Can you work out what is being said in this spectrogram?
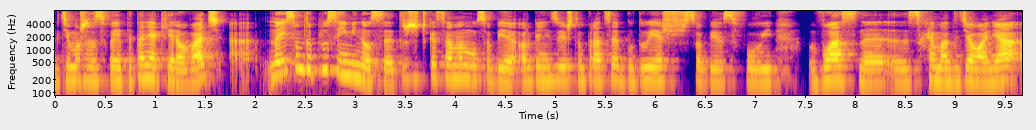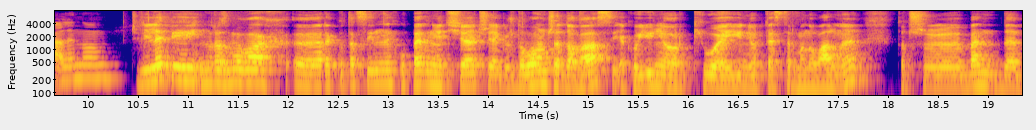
gdzie można swoje pytania kierować. A- No i są to plusy i minusy. Troszeczkę samemu sobie organizujesz tę pracę, budujesz sobie swój własny y, schemat działania, ale no Czyli lepiej na rozmowach e, rekrutacyjnych upewnić się, czy jak już dołączę do Was jako junior QA, junior tester manualny, to czy będę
